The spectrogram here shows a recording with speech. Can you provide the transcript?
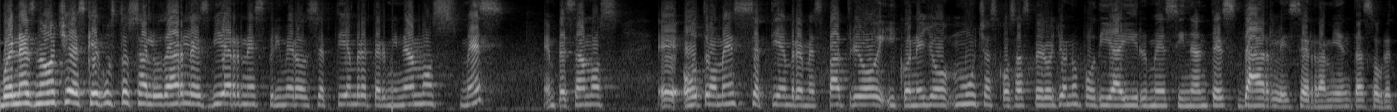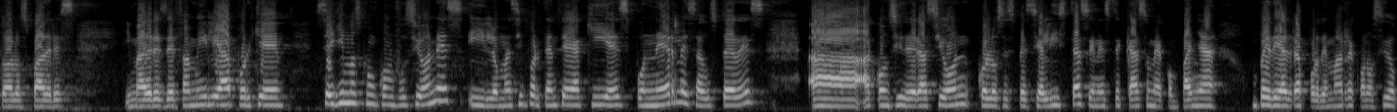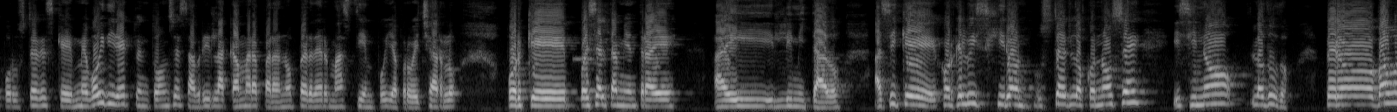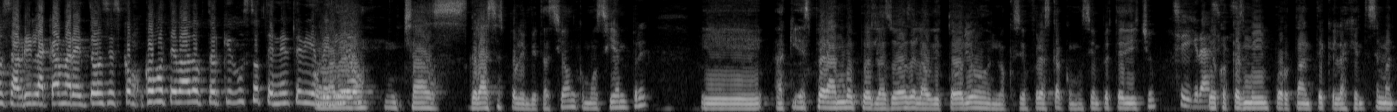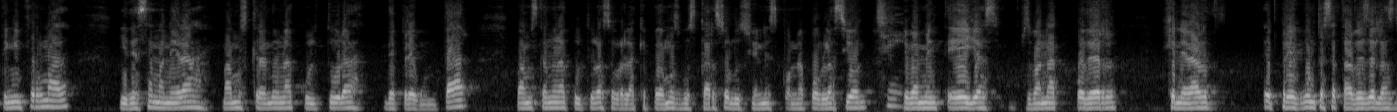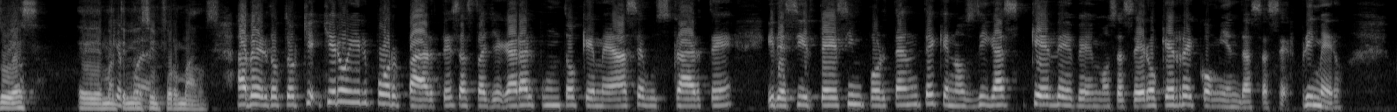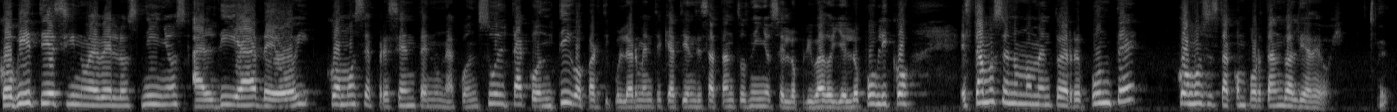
Buenas noches, qué gusto saludarles. Viernes primero de septiembre terminamos mes, empezamos eh, otro mes, septiembre, mes patrio, y con ello muchas cosas, pero yo no podía irme sin antes darles herramientas, sobre todo a los padres y madres de familia, porque seguimos con confusiones y lo más importante aquí es ponerles a ustedes a, consideración con los especialistas. En este caso me acompaña un pediatra por demás reconocido por ustedes, que me voy directo entonces a abrir la cámara para no perder más tiempo y aprovecharlo, porque pues él también trae ahí limitado. Así que Jorge Luis Girón, usted lo conoce y si no, lo dudo. Pero vamos a abrir la cámara entonces. ¿Cómo, te va, doctor? Qué gusto tenerte. Bienvenido. Muchas gracias por la invitación, como siempre y aquí esperando pues las dudas del auditorio en lo que se ofrezca, como siempre te he dicho. Sí, gracias. Yo creo que es muy importante que la gente se mantenga informada y de esa manera vamos creando una cultura de preguntar, vamos creando una cultura sobre la que podemos buscar soluciones con la población. Sí. obviamente ellas pues, van a poder generar eh, preguntas a través de las dudas eh, mantenernos informados. A ver, doctor, quiero ir por partes hasta llegar al punto que me hace buscarte y decirte, es importante que nos digas qué debemos hacer o qué recomiendas hacer. Primero, COVID-19, los niños al día de hoy, cómo se presenta en una consulta, contigo particularmente que atiendes a tantos niños en lo privado y en lo público. Estamos en un momento de repunte, ¿cómo se está comportando al día de hoy?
